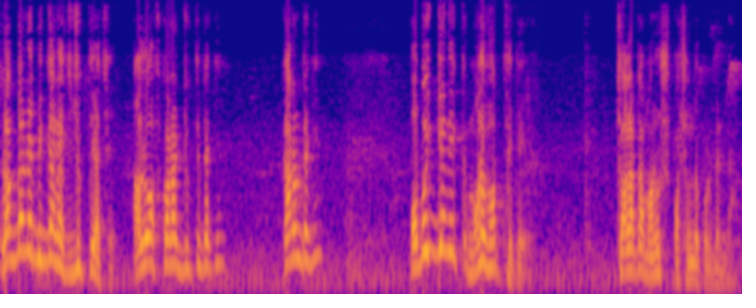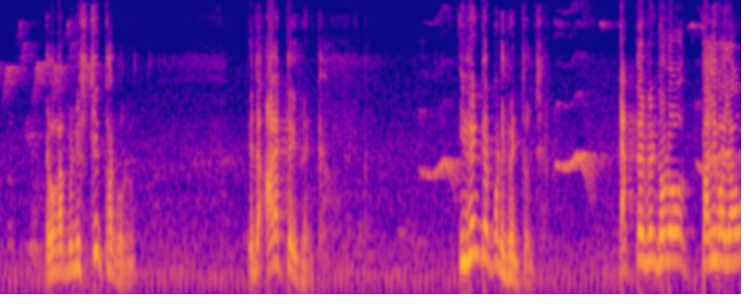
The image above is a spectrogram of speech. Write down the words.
লকডাউনে বিজ্ঞান আছে, যুক্তি আছে। আলো অফ করার যুক্তিটা কি? কারণটা কি? অবৈজ্ঞানিক মনোভাব থেকে চলাটা মানুষ পছন্দ করবেন না। এবং আপনি নিশ্চিত থাকুন, এটা আর একটা ইভেন্ট ইভেন্টের পর ইভেন্ট চলছে। একটা ইভেন্ট হলো তালি বাজাও।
